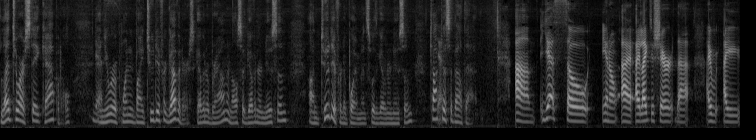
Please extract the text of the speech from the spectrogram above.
led to our state capital. Yes. And you were appointed by two different governors, Governor Brown and also Governor Newsom on two different appointments with Governor Newsom. Talk yes. to us about that. Um, yes, so, you know, I, I like to share that I, I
